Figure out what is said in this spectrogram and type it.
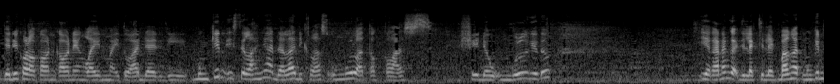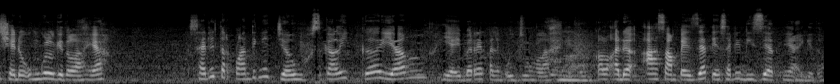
Jadi kalau kawan-kawan yang lain mah itu ada di mungkin istilahnya adalah di kelas unggul atau kelas shadow unggul gitu. Ya karena nggak jelek-jelek banget mungkin shadow unggul gitulah ya. Saya terplantingnya jauh sekali ke yang ya ibaratnya paling ujung lah gitu. hmm. gitu kalau ada A sampai Z ya saya di Z-nya gitu.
